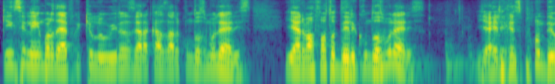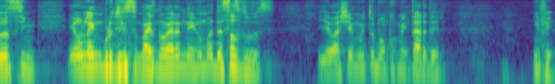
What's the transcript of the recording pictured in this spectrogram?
quem se lembra da época que o Lou Williams era casado com duas mulheres? E era uma foto dele com duas mulheres. E aí ele respondeu assim, eu lembro disso, mas não era nenhuma dessas duas. E eu achei muito bom o comentário dele. Enfim.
